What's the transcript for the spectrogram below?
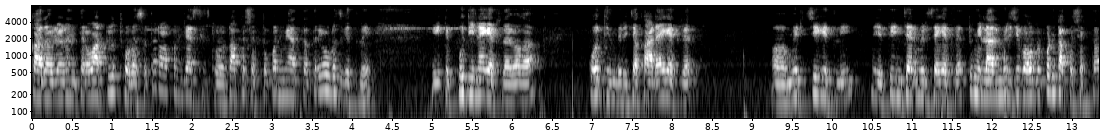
कालवल्यानंतर वाटलं थोडंसं तर आपण जास्तीच थोडं टाकू शकतो. पण मी आत्ता तर एवढंच घेतलं आहे इथे पुदिना घेतला आहे बघा. कोथिंबीरीच्या काड्या घेतल्यात. मिरची घेतली. म्हणजे तीन चार मिरच्या घेतल्यात. तुम्ही लाल मिरची पावडर पण टाकू शकता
